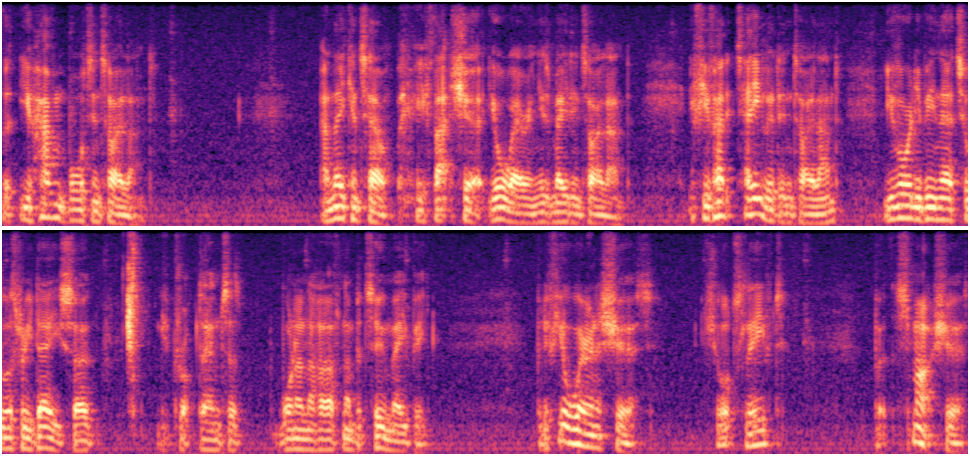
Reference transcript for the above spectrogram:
that you haven't bought in Thailand, and they can tell if that shirt you're wearing is made in Thailand. If you've had it tailored in Thailand, you've already been there two or three days, so you've dropped down to one and a half, number two maybe. But if you're wearing a shirt, short sleeved, but smart shirt,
